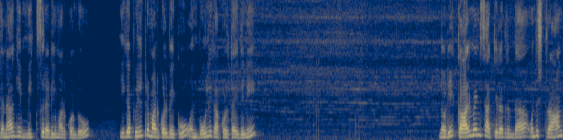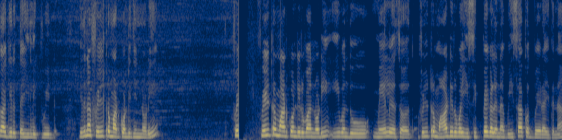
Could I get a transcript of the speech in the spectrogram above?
ಚೆನ್ನಾಗಿ ಮಿಕ್ಸ್ ರೆಡಿ ಮಾಡಿಕೊಂಡು ಈಗ ಫಿಲ್ಟ್ರ್ ಮಾಡ್ಕೊಳ್ಬೇಕು. ಒಂದು ಬೌಲಿಗೆ ಹಾಕ್ಕೊಳ್ತಾ ಇದ್ದೀನಿ. ನೋಡಿ ಕಾಳ್ಮೆಣ್ಸು ಹಾಕಿರೋದ್ರಿಂದ ಒಂದು ಸ್ಟ್ರಾಂಗ್ ಆಗಿರುತ್ತೆ ಈ ಲಿಕ್ವಿಡ್ ಇದನ್ನು ಫಿಲ್ಟ್ರ್ ಮಾಡ್ಕೊಂಡಿದ್ದೀನಿ ನೋಡಿ. ಫಿಲ್ಟ್ರ್ ಮಾಡ್ಕೊಂಡಿರುವ ನೋಡಿ, ಈ ಒಂದು ಮೇಲೆ ಸೊ ಫಿಲ್ಟ್ರ್ ಮಾಡಿರುವ ಈ ಸಿಪ್ಪೆಗಳನ್ನು ಬೀಸಾಕೋದು ಬೇಡ ಇದನ್ನು.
